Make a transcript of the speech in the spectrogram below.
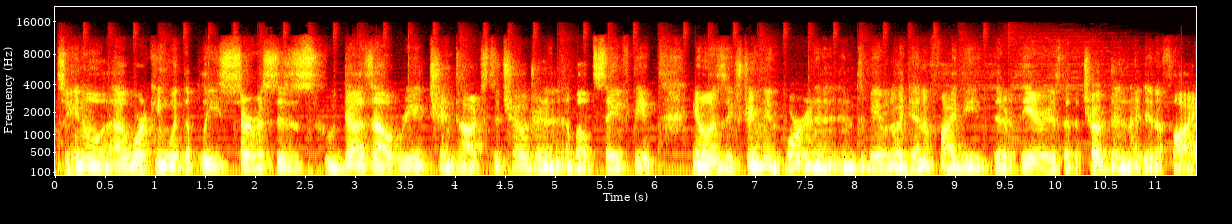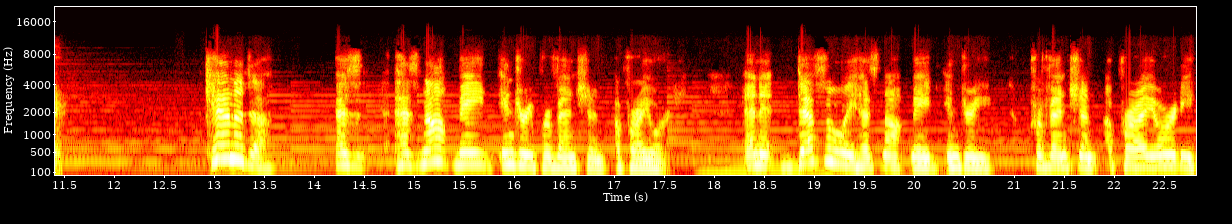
So, you know, uh, working with the police services who does outreach and talks to children about safety, you know, is extremely important and, and to be able to identify the, the, the areas that the children identify. Canada has has not made injury prevention a priority. And it definitely has not made injury prevention a priority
